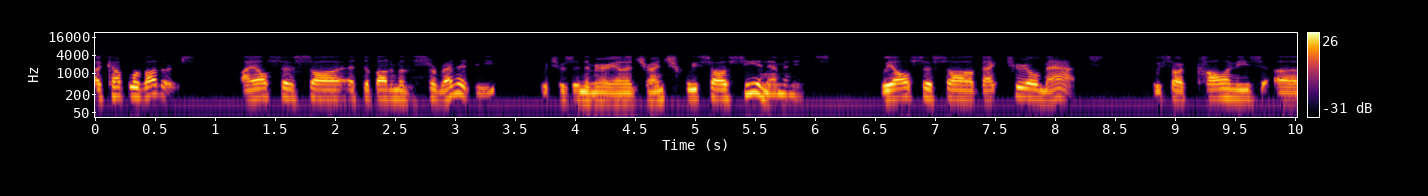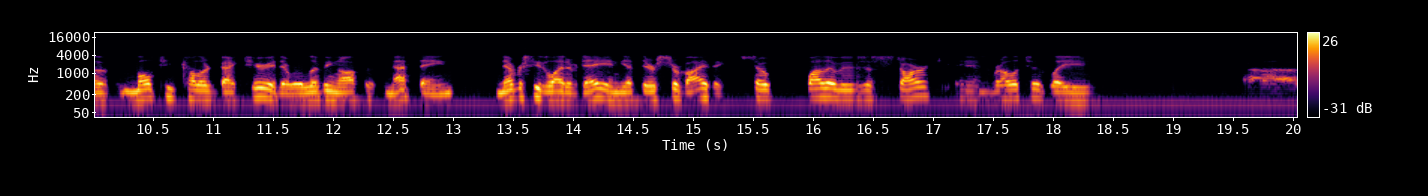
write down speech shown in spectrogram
a couple of others. I also saw at the bottom of the Serenity, which was in the Mariana Trench, we saw sea anemones. We also saw bacterial mats. We saw colonies of multicolored bacteria that were living off of methane, never see the light of day, and yet they're surviving. So while it was a stark and relatively uh,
